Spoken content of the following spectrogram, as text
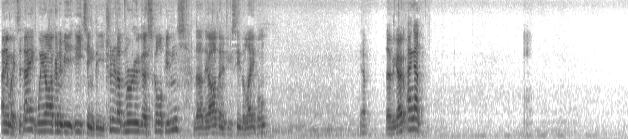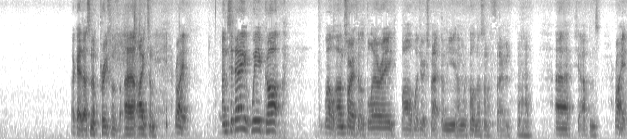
Anyway, today we are going to be eating the Trinidad Moruga scorpions. There they are, then if you can see the label. Yep, there we go. Hang on. Okay, that's enough proof of uh, item. Right, and today we've got. Well, I'm sorry if it was blurry. Well, what do you expect? I'm I'm recording this on a phone. uh, shit happens. Right,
